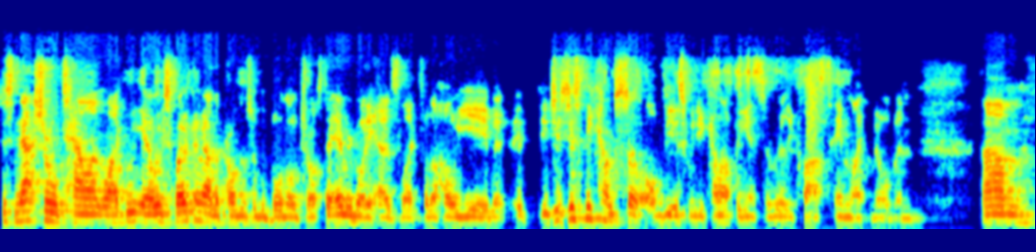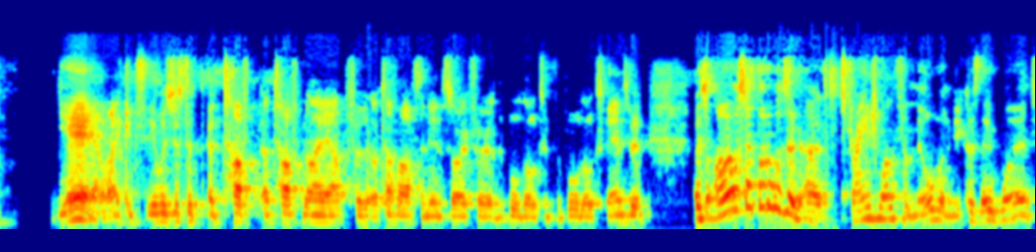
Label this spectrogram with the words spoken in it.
just natural talent. Like you know, we've spoken about the problems with the Bulldogs roster. Everybody has like for the whole year, but it, it just just becomes so obvious when you come up against a really class team like Melbourne. Um, yeah, like it's it was just a, a, tough a tough night out for a tough afternoon. Sorry for the Bulldogs and for Bulldogs fans, but was, I also thought it was a strange one for Melbourne because they weren't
